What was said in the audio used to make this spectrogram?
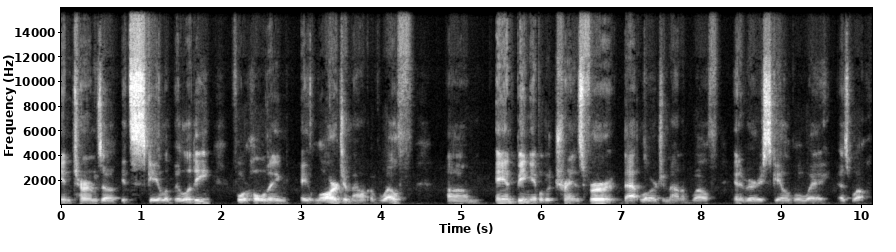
in terms of its scalability for holding a large amount of wealth um, and being able to transfer that large amount of wealth in a very scalable way as well.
